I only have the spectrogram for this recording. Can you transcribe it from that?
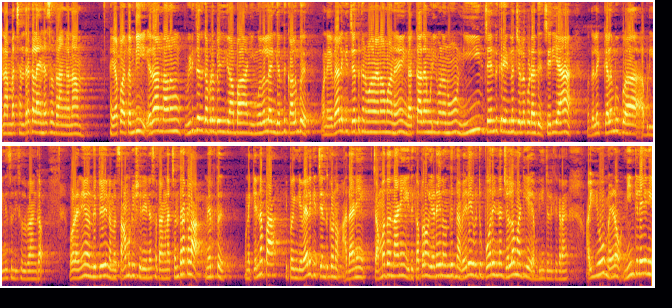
நம்ம சந்திரகலா என்ன சொல்கிறாங்கன்னா ஐயாப்பா தம்பி எதா இருந்தாலும் விடிஞ்சதுக்கு அப்புறம் பேசிக்கலாம்ப்பா. நீ முதல்ல இங்கேருந்து கிளம்பு. உன்னை வேலைக்கு சேர்த்துக்கணுமா வேணாமான்னு எங்கள் அக்கா தான் முடிவு பண்ணணும். நீ சேர்ந்துக்கிறேன்ல சொல்லக்கூடாது. சரியா? முதல்ல கிளம்புப்பா அப்படின்னு சொல்லி சொல்கிறாங்க உடனே வந்துட்டு நம்ம சாமுண்டீஸ்வரி என்ன சொல்கிறாங்கன்னா சந்திரகலா நிறுத்து. உனக்கு என்னப்பா? இப்போ இங்கே வேலைக்கு சேர்ந்துக்கணும். அதானே? சம்மதம் தானே? இதுக்கப்புறம் இடையில வந்து நான் வேலையை விட்டு போறேன்னா சொல்ல மாட்டியே அப்படின்னு சொல்லி கேட்குறாங்க ஐயோ மேடம் நீங்களே நீ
